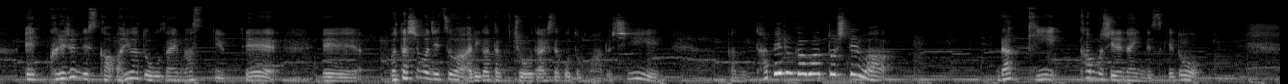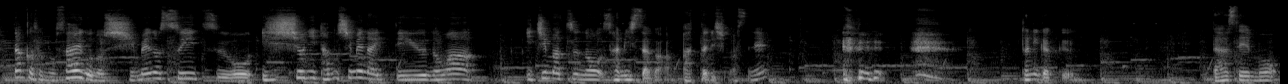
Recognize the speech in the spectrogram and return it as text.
「えくれるんですか？ありがとうございます」って言って、えー、私も実はありがたく頂戴したこともあるしあの食べる側としてはラッキーかもしれないんですけどなんかその最後の締めのスイーツを一緒に楽しめないっていうのは一末の寂しさがあったりしますね。とにかく男性も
